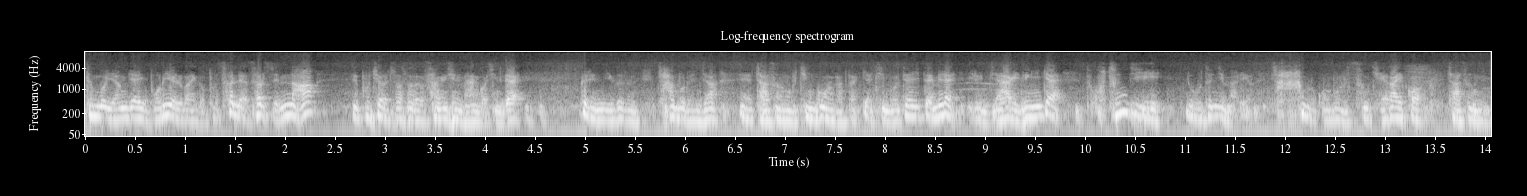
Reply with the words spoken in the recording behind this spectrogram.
등거 양계이고 보리열 받이고 뭐 설레 설 수 있나 부처 조사가 상신한 것인데 그런 이것은 참으로 이제 자성 진공을 갖다 깨지 못하기 때문에 이런 제약이 있는 게 누구든지 누구든지 말이에요. 참으로 공부를 성체가 있고 자성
